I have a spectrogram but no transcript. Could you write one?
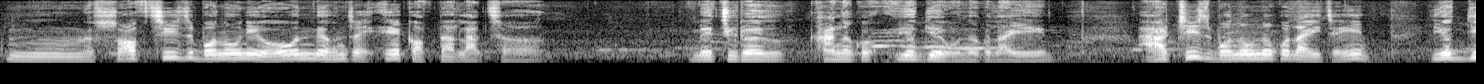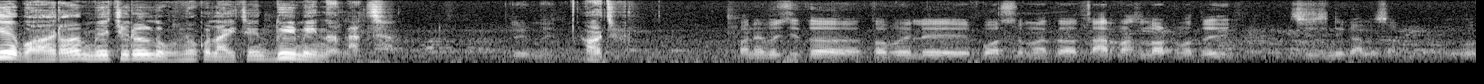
सफ्ट चिज बनाउने हो भनेदेखि चाहिँ एक हप्ता लाग्छ। मेचुरल खानको योग्य हुनको लागि। हार्ड चिज बनाउनको लागि चाहिँ योग्य भएर मेचुरल हुनको लागि चाहिँ दुई महिना लाग्छ। दुई महिना। हजुर। भनेपछि त तपाईँले वर्षमा त चार पाँच लट मात्रै चिज निकाल्न सक्नुभएको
